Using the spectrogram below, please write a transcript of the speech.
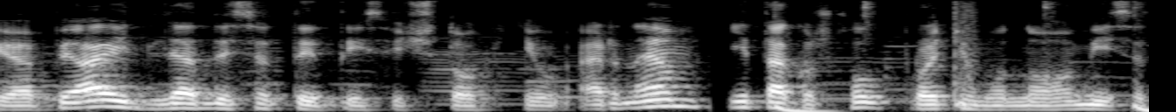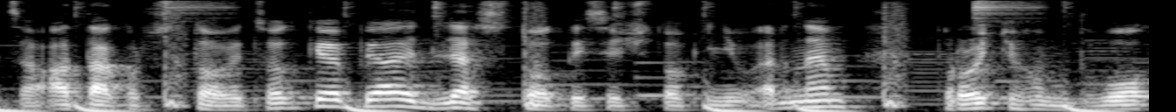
API для 10 тисяч токенів RNM, і також холд протягом одного місяця, а також 100% API для 100 тисяч токенів RNM протягом двох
